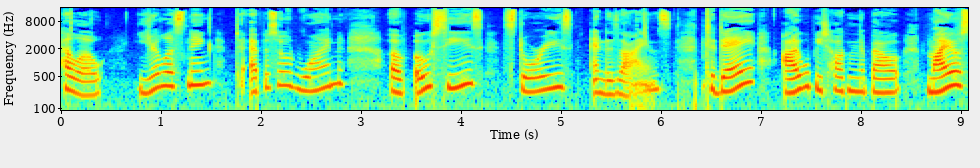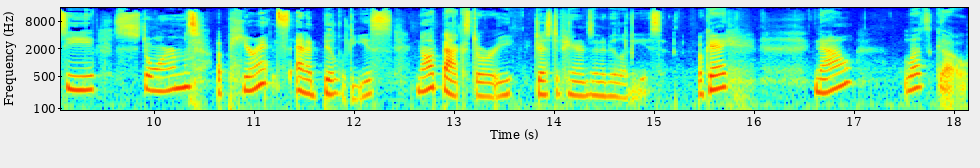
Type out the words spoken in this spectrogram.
Hello, you're listening to episode one of OC's Stories and Designs. Today, I will be talking about my OC Storm's appearance and abilities, not backstory, just appearance and abilities. Okay? Now, let's go.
